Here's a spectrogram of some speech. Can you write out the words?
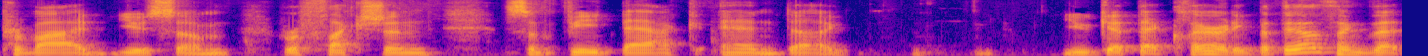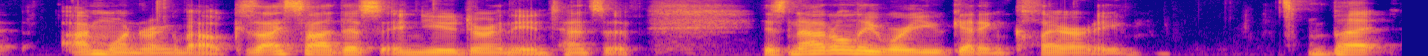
provide you some reflection, some feedback, and uh, you get that clarity. But the other thing that I'm wondering about, because I saw this in you during the intensive, is not only were you getting clarity, but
